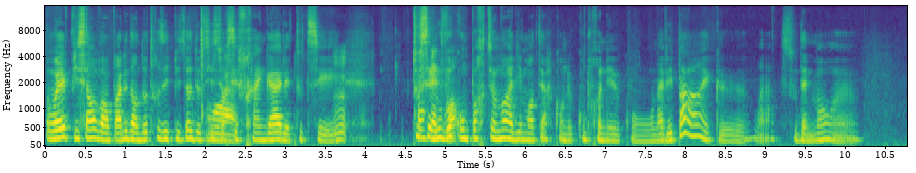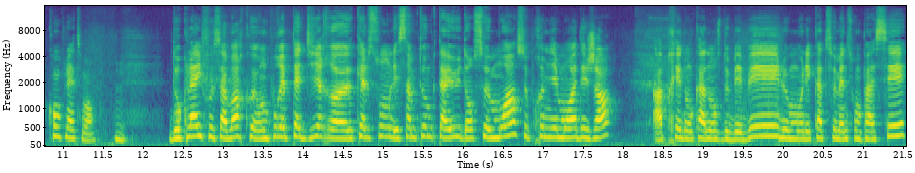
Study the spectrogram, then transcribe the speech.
Ouais, puis ça, on va en parler dans d'autres épisodes aussi sur ces fringales et toutes ces... Mm. tous ces nouveaux comportements alimentaires qu'on ne comprenait, qu'on n'avait pas, hein, et que, voilà, soudainement... Euh, Complètement. Mm. Donc là, il faut savoir qu'on pourrait peut-être dire euh, quels sont les symptômes que tu as eu dans ce mois, ce premier mois déjà. Après, donc, annonce de bébé, le mois, les quatre semaines sont passées.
